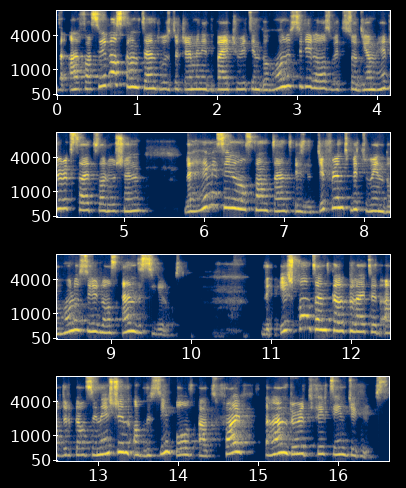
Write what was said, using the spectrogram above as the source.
The alpha cellulose content was determined by treating the holocellulose with sodium hydroxide solution. The hemicellulose content is the difference between the holocellulose and the cellulose. The each content calculated after calcination of the samples at 515 degrees.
